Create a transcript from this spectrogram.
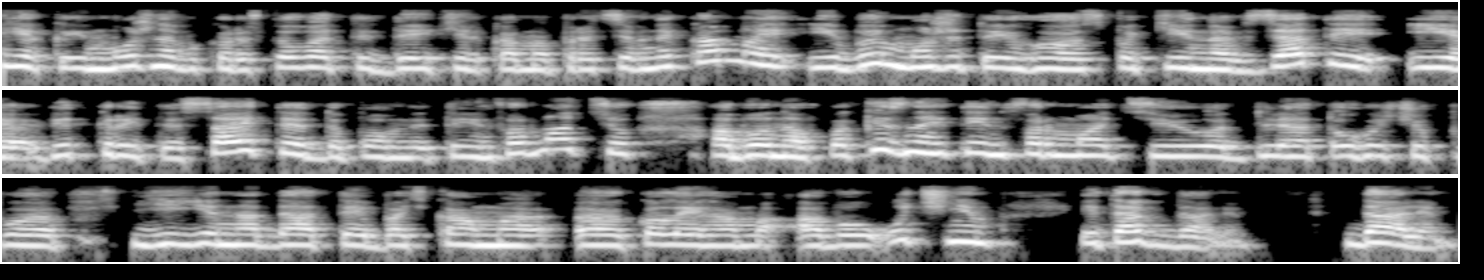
який можна використовувати декількома працівниками, і ви можете його спокійно взяти і відкрити сайти, доповнити інформацію, або навпаки знайти інформацію для того, щоб її надати батькам, колегам або учням і так далі. Далі.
